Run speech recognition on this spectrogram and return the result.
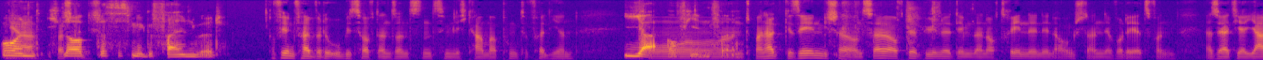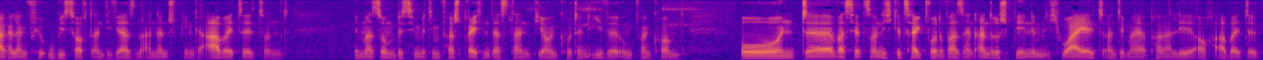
und ja, ich glaube, dass es mir gefallen wird. Auf jeden Fall würde Ubisoft ansonsten ziemlich Karma-Punkte verlieren. Ja, und auf jeden Fall. Und man hat gesehen, Michel Ancel auf der Bühne, dem dann auch Tränen in den Augen standen. Der wurde jetzt von, also er hat ja jahrelang für Ubisoft an diversen anderen Spielen gearbeitet und immer so ein bisschen mit dem Versprechen, dass dann Beyond Good and Evil irgendwann kommt. Und äh, was jetzt noch nicht gezeigt wurde, war sein anderes Spiel, nämlich Wild, an dem er ja parallel auch arbeitet.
